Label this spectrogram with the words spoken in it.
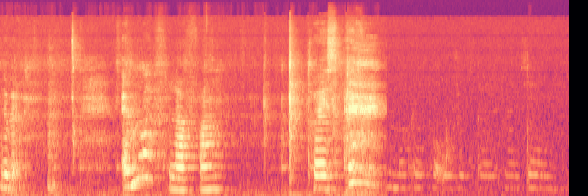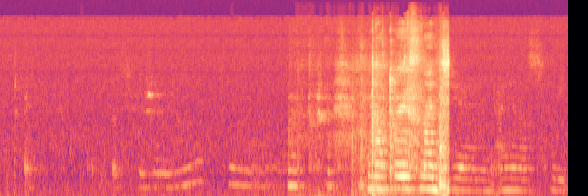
Dobra. Emma Flafa to jest... Mogę położyć to jest na dzień. Czekaj. Odświeżenie. No to jest na dzień. A nie na sleep.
